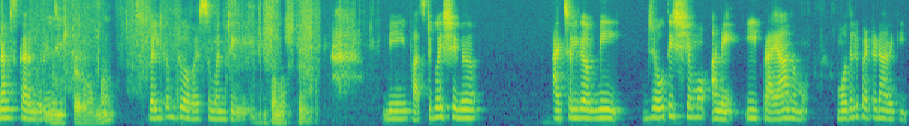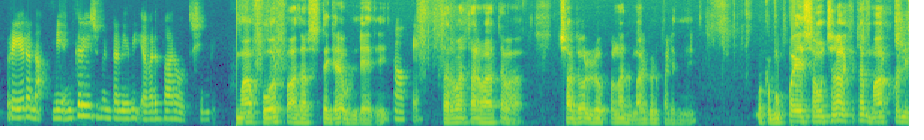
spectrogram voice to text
నమస్కారం గురించి నమస్కారం అమ్మా. Welcome to our Suman TV నమస్తే. మీ ఫస్ట్ క్వశ్చన్ యాక్చువల్గా మీ జ్యోతిష్యము అనే ఈ ప్రయాణము మొదలు పెట్టడానికి ప్రేరణ మీ ఎంకరేజ్మెంట్ అనేది ఎవరి ద్వారా వచ్చింది? మా ఫోర్ ఫాదర్స్ దగ్గర ఉండేది. తర్వాత తర్వాత చదువుల రూపంలో అది మరుగున పడింది. ఒక ముప్పై సంవత్సరాల క్రితం మాకు కొన్ని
